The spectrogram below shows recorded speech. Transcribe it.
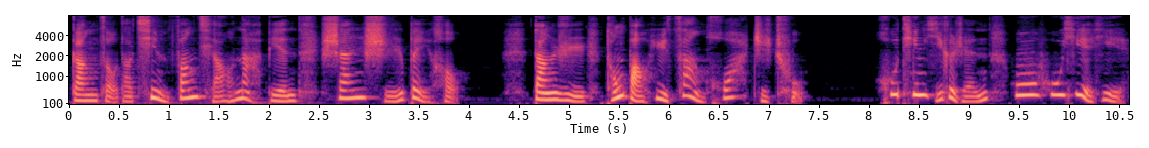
刚走到沁芳桥那边山石背后，当日同宝玉葬花之处，忽听一个人呜呜咽咽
